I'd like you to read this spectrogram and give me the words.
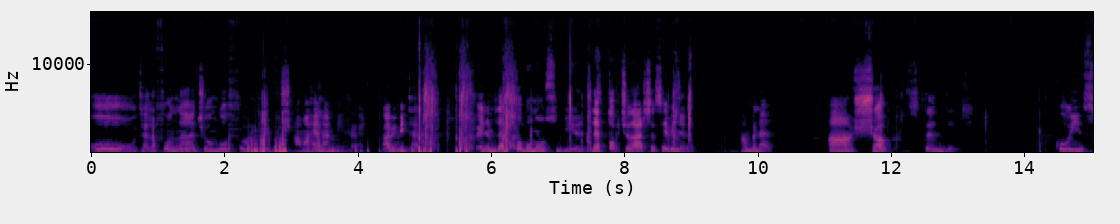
Oo telefonla çok varmış ama hemen biter. Tabi biter. Benim laptopum olsun bir yön. Laptop çıkarsa sevinirim. Ama ne? Aa shop. Standing. Coins.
